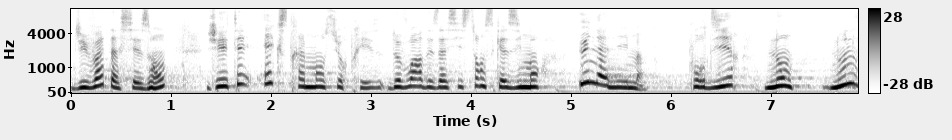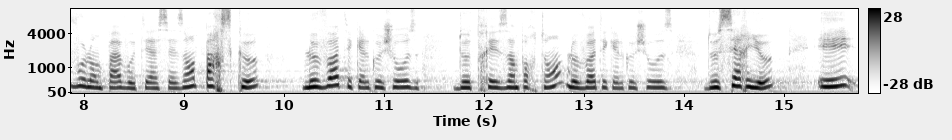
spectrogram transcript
du vote à 16 ans, j'ai été extrêmement surprise de voir des assistances quasiment unanimes pour dire non, nous ne voulons pas voter à 16 ans parce que le vote est quelque chose de très important, le vote est quelque chose de sérieux et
